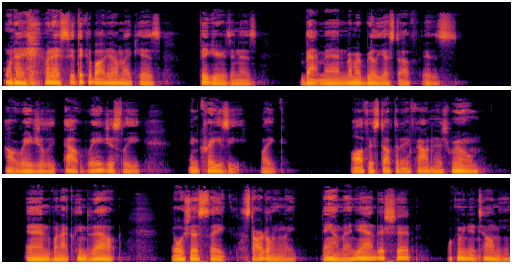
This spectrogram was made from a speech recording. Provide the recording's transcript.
when I when I see think about him, like his figures and his Batman memorabilia stuff is outrageously outrageously and crazy. Like all of his stuff that I found in his room. And when I cleaned it out, it was just like startling, like, damn man, you had this shit? What can you didn't tell me?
